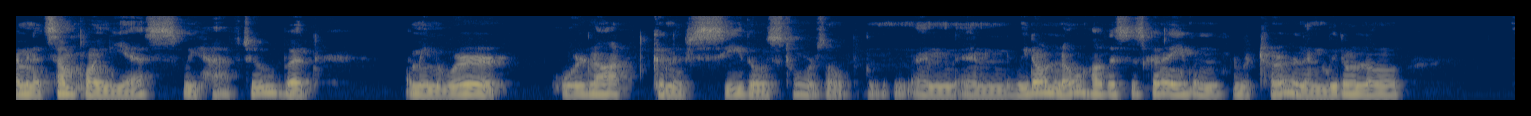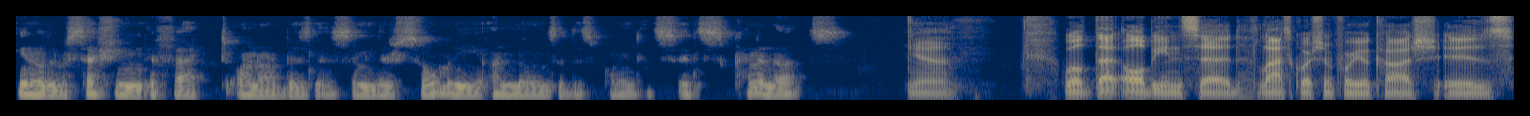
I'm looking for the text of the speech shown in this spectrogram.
I mean, at some point, yes, we have to, but I mean, we're we're not going to see those stores open, and and we don't know how this is going to even return, and we don't know, you know, the recession effect on our business. I mean, there's so many unknowns at this point. It's it's kind of nuts. Yeah. Well, that all being said, last question for you, Akash, is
